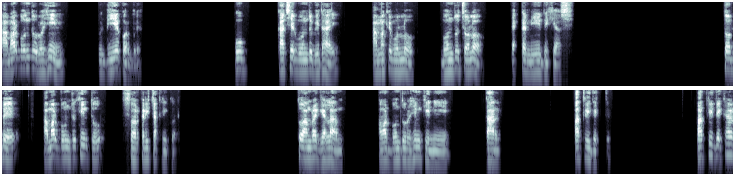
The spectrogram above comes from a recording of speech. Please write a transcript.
আমার বন্ধু রহিম বিয়ে করবে। খুব কাছের বন্ধু বিধায় আমাকে বলল, বন্ধু, চলো একটা মেয়ে দেখে আসি। তবে আমার বন্ধু কিন্তু সরকারি চাকরি করে। তো আমরা গেলাম আমার বন্ধু রহিমকে নিয়ে তার পাত্রী দেখতে। পাত্রী দেখার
